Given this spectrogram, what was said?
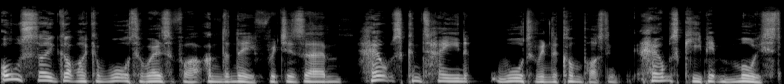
also got like a water reservoir underneath, which is um, helps contain water in the compost and helps keep it moist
